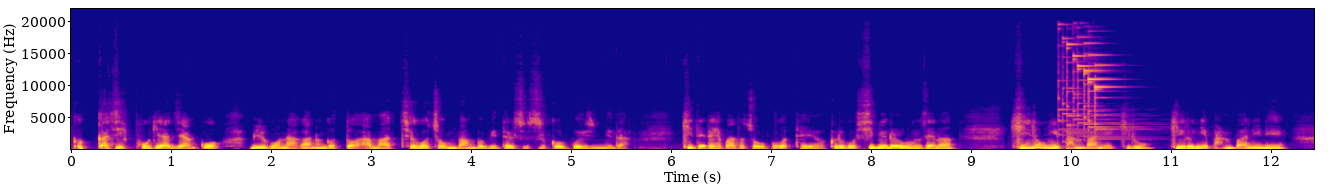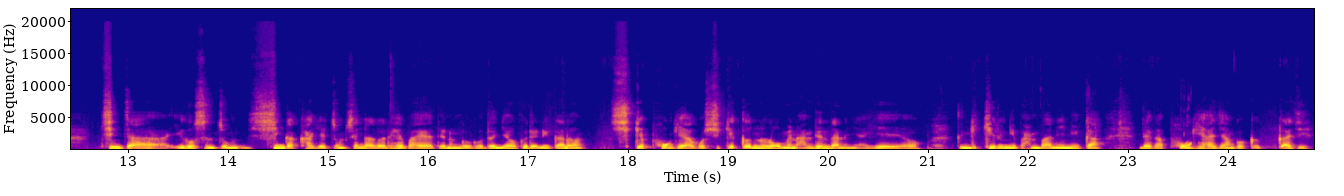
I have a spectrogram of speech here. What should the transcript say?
끝까지 포기하지 않고 밀고 나가는 것도 아마 최고 좋은 방법이 될 수 있을 거 보여집니다. 기대를 해봐도 좋을 것 같아요. 그리고 11월 운세는 기lun이 반반이에요, 기lun. 기lun이 반반이니 진짜 이것은 좀 심각하게 좀 생각을 해봐야 되는 거거든요. 그러니까는 쉽게 포기하고 쉽게 끈을 놓으면 안 된다는 이야기예요. 네. 근데 기름이 반반이니까 내가 포기하지 않고 끝까지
